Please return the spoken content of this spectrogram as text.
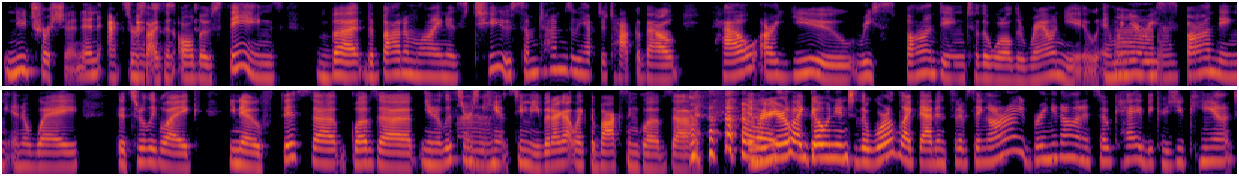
nutrition and exercise yes. and all those things. But the bottom line is too, sometimes we have to talk about how are you responding to the world around you? And when you're responding in a way that's really like, you know, fists up, gloves up. You know, listeners mm. can't see me, but I got like the boxing gloves up. and right. when you're like going into the world like that, instead of saying, all right, bring it on, it's okay because you can't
